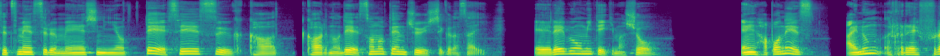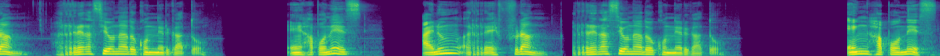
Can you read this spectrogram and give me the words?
説明する名詞によって整数が変わ変わるのでその点注意してください、えー例文を見ていきましょう En japonés hay un refrán relacionado con el gato En japonés hay un refrán relacionado con el gato En japonés、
